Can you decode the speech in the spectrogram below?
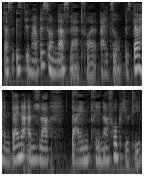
Das ist immer besonders wertvoll. Also bis dahin, deine Angela, dein Trainer for Beauty.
